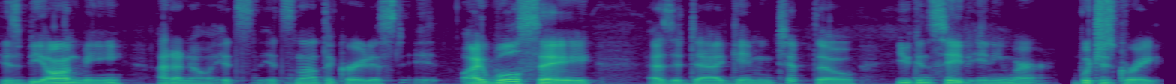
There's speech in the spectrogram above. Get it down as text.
is beyond me. I don't know. It's it's not the greatest. It- I will say as a dad gaming tip though, you can save anywhere, which is great.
